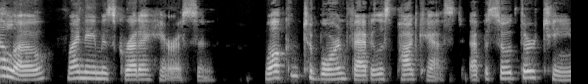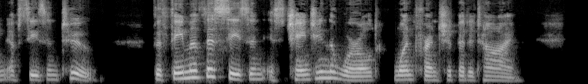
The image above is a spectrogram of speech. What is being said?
Hello, my name is Greta Harrison. Welcome to Born Fabulous Podcast, episode 13 of season 2. The theme of this season is changing the world one friendship at a time.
